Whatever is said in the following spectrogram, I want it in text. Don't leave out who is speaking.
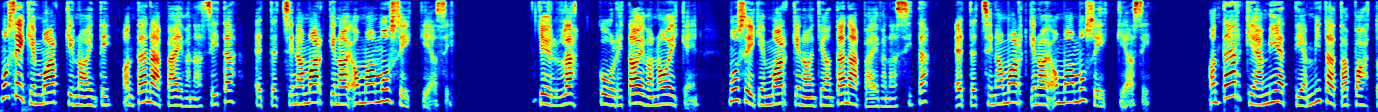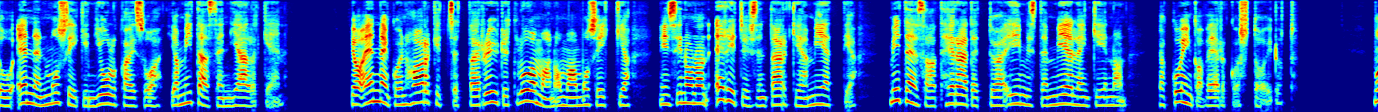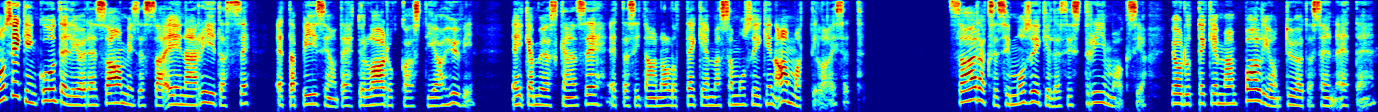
Speaker 1: Musiikin markkinointi on tänä päivänä sitä, että et sinä markkinoi omaa musiikkiasi. Kyllä, kuulit aivan oikein. Musiikin markkinointi on tänä päivänä sitä, että et sinä markkinoi omaa musiikkiasi. On tärkeää miettiä, mitä tapahtuu ennen musiikin julkaisua ja mitä sen jälkeen. Jo ennen kuin harkitset tai ryhdyt luomaan omaa musiikkia, niin sinun on erityisen tärkeää miettiä – miten saat herätettyä ihmisten mielenkiinnon ja kuinka verkostoidut. Musiikin kuuntelijoiden saamisessa ei enää riitä se, että biisi on tehty laadukkaasti ja hyvin, eikä myöskään se, että sitä on ollut tekemässä musiikin ammattilaiset. Saadaksesi musiikillesi striimauksia joudut tekemään paljon työtä sen eteen.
